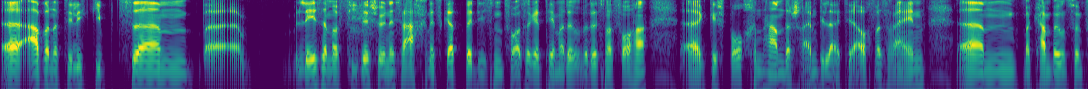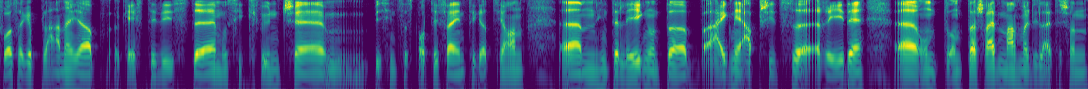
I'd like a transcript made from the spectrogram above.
Äh, aber natürlich gibt es ähm, äh, lesen wir viele schöne Sachen. Jetzt gerade bei diesem Vorsorgethema, über das wir vorher äh, gesprochen haben, da schreiben die Leute auch was rein. Ähm, man kann bei uns beim Vorsorgeplaner ja Gästeliste, Musikwünsche ähm, bis hin zur Spotify-Integration ähm, hinterlegen und da eigene Abschiedsrede äh, und, und da schreiben manchmal die Leute schon,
